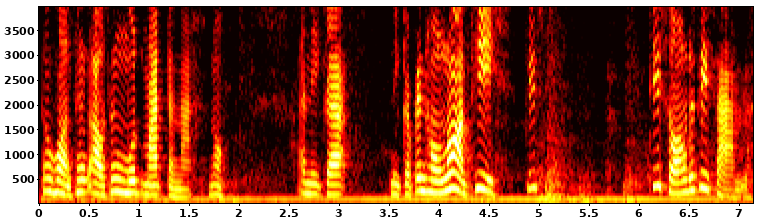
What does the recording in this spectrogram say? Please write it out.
ทั้งหอนทั้งเอาทั้งมุดมัดอะนะเนาะอันนี้ก็นี่ก็เป็นห้องนอนที่ที่ ที่สองหรือที่สามล่ะ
